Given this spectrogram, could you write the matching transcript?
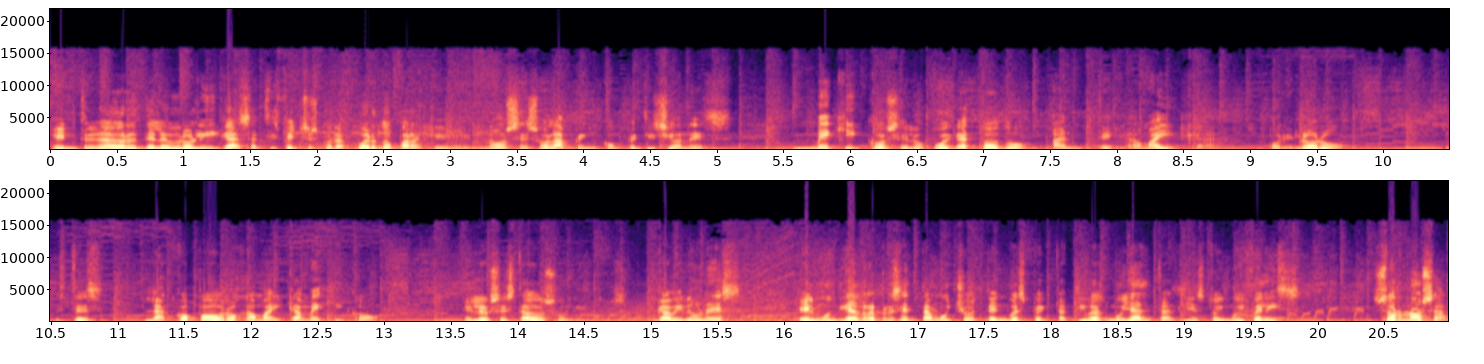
Entrenadores de la Euroliga satisfechos con acuerdo para que no se solapen competiciones. México se lo juega todo ante Jamaica por el oro. Esta es la Copa Oro Jamaica-México en los Estados Unidos. Gaby Núñez, el Mundial representa mucho, tengo expectativas muy altas y estoy muy feliz. Sornosa,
